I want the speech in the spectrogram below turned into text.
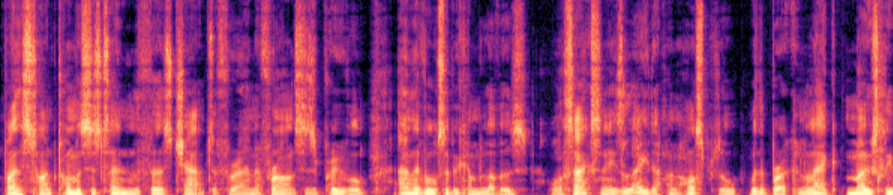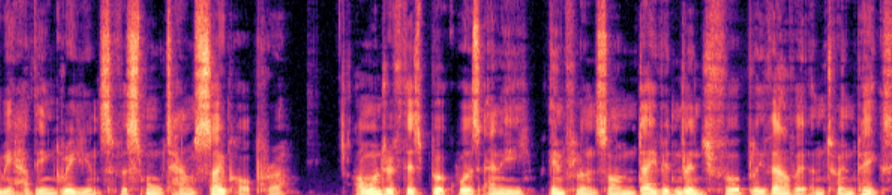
By this time, Thomas has turned in the first chapter for Anna France's approval, and they've also become lovers, while Saxony is laid up in hospital with a broken leg. Mostly we have the ingredients of a small town soap opera. I wonder if this book was any influence on David Lynch for Blue Velvet and Twin Peaks,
